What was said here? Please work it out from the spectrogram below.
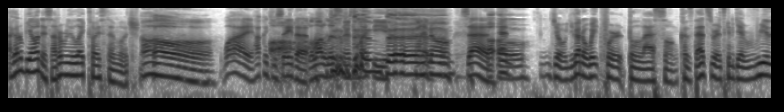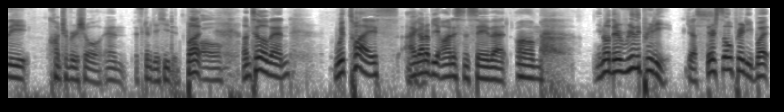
I gotta be honest, I don't really like Twice that much. Oh, why? How could you say that? A lot of listeners might be Dun, dun. kind of sad. Uh-oh. Yo, you gotta wait for the last song because that's where it's gonna get really controversial and it's gonna get heated. But Uh-oh. until then, with Twice, I gotta be honest and say that um, you know they're really pretty. yes. They're so pretty, but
